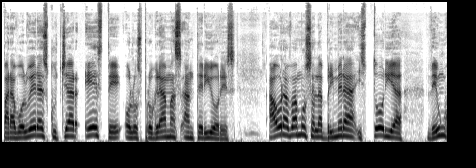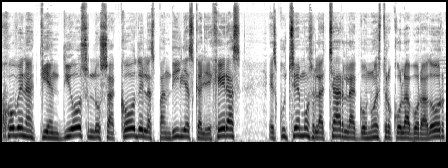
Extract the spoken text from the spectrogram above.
para volver a escuchar este o los programas anteriores. Ahora vamos a la primera historia de un joven a quien Dios lo sacó de las pandillas callejeras, escuchemos la charla con nuestro colaborador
